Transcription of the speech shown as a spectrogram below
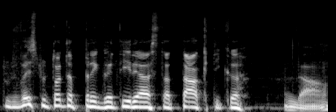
tu vezi tu toată pregătirea asta tactică da,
